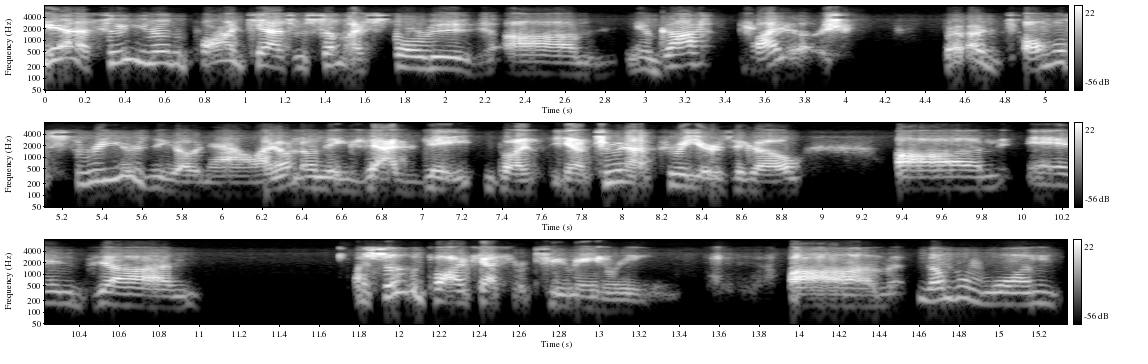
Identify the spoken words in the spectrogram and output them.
Yeah, so you know, the podcast was something I started. Um, you know, gosh, almost three years ago now. I don't know the exact date, but you know, two and a half, three years ago. Um, and um, I started the podcast for two main reasons. Um, number one,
